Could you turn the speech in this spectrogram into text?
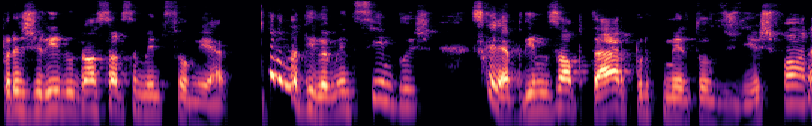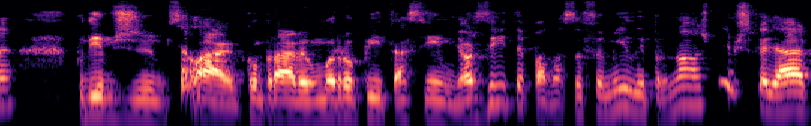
para gerir o nosso orçamento familiar. É relativamente simples. Se calhar podíamos optar por comer todos os dias fora, podíamos, sei lá, comprar uma roupita assim melhorzita para a nossa família, para nós, podíamos, se calhar,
